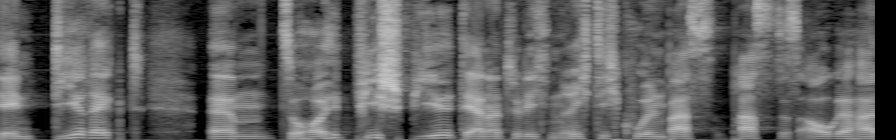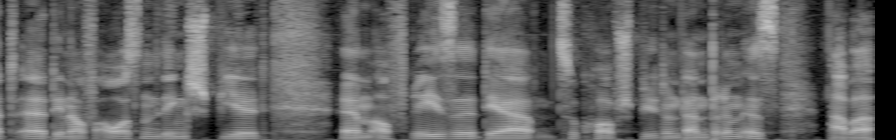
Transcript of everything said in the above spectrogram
der ihn direkt ähm, zu Holtby spielt, der natürlich einen richtig coolen Bass, Pass, das Auge hat, äh, den auf Außen links spielt, ähm, auf Rese, der zu Korb spielt und dann drin ist. Aber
